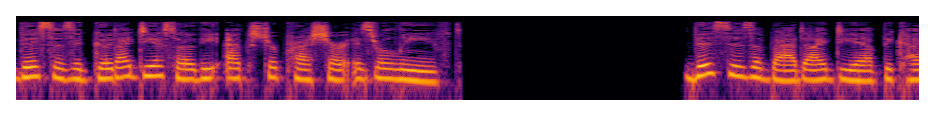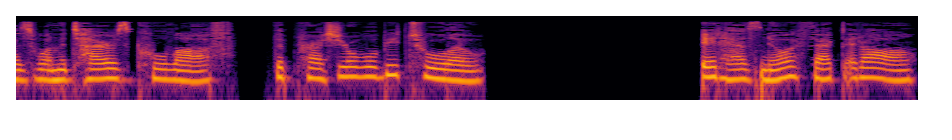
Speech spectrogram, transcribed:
This is a good idea so the extra pressure is relieved. This is a bad idea because when the tires cool off, the pressure will be too low. It has no effect at all.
